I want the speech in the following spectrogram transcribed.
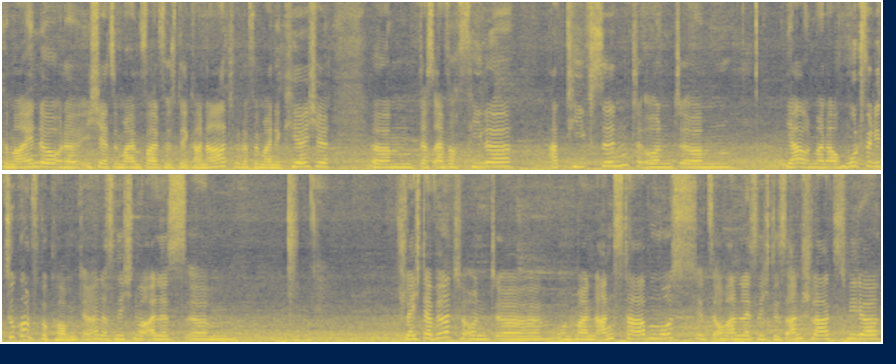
Gemeinde oder ich jetzt in meinem Fall fürs Dekanat oder für meine Kirche, ähm, dass einfach viele aktiv sind und ähm, ja, und man auch Mut für die Zukunft bekommt, ja, dass nicht nur alles ähm, schlechter wird und, äh, und man Angst haben muss, jetzt auch anlässlich des Anschlags wieder,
